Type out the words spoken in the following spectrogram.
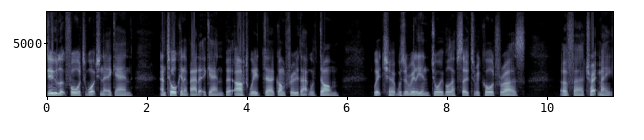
do look forward to watching it again and talking about it again. But after we'd uh, gone through that with Dom, which uh, was a really enjoyable episode to record for us of uh, Trekmate,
